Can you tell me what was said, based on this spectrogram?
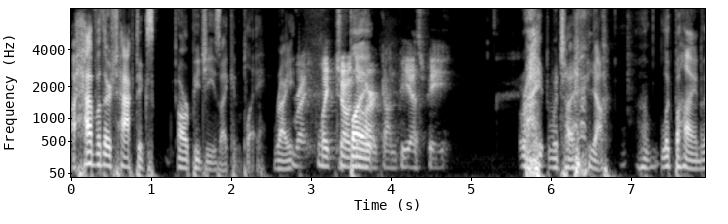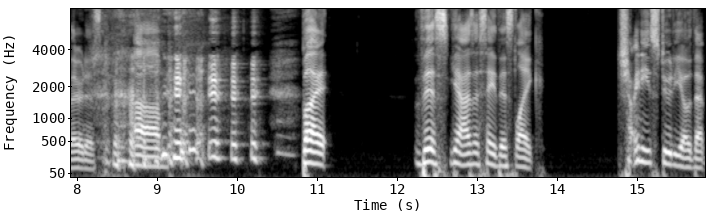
I have other tactics RPGs I can play, right? Right, like Joan but, Arc on PSP. Right, which I yeah, look behind. There it is. Um, but this, yeah, as I say, this like Chinese studio that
